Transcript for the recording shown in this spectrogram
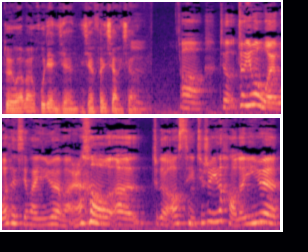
对，我要不要蝴蝶，你先你先分享一下。嗯，就就因为我我很喜欢音乐嘛，然后呃，这个 Austin 其实一个好的音乐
